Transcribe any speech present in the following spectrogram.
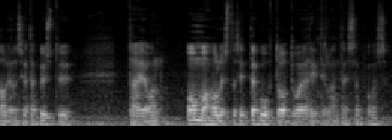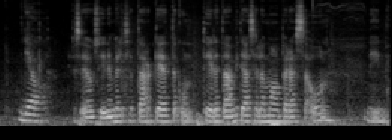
paljon sieltä pystyy tai on, on mahdollista sitten huhtoutua eri tilanteissa pois. Joo. Ja se on siinä mielessä tärkeää, että kun tiedetään mitä siellä maaperässä on, niin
